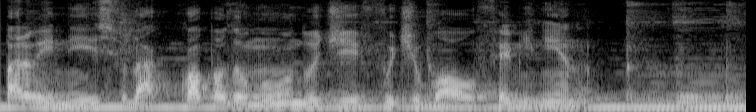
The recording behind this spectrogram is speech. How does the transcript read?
para o início da Copa do Mundo de Futebol Feminino.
